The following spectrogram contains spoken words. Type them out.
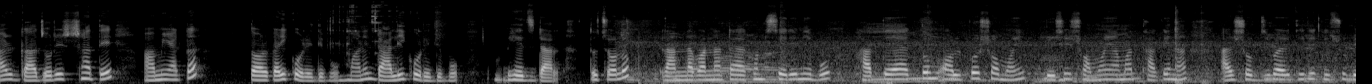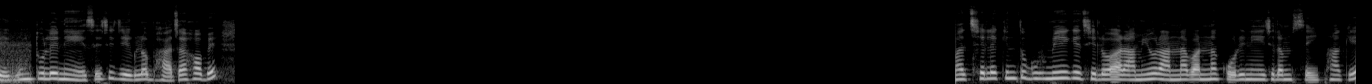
আর গাজরের সাথে আমি একটা তরকারি করে দেব মানে ডালই করে দেব, ভেজ ডাল। তো চলো রান্না বান্নাটা এখন সেরে নেব। হাতে একদম অল্প সময়, বেশি সময় আমার থাকে না। আর সবজি বাড়ি থেকে কিছু বেগুন তুলে নিয়ে এসেছি, যেগুলো ভাজা হবে। আমার ছেলে কিন্তু ঘুমিয়ে গেছিল আর আমিও রান্না বান্না করে নিয়েছিলাম সেই ফাঁকে।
